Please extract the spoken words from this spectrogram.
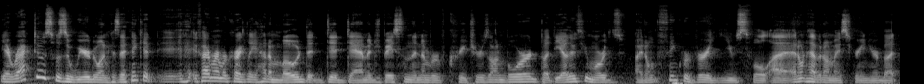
Yeah, Rakdos was a weird one because I think it, if I remember correctly, it had a mode that did damage based on the number of creatures on board, but the other two modes I don't think were very useful. I, I don't have it on my screen here, but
